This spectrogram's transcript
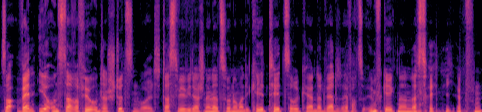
So, wenn ihr uns dafür unterstützen wollt, dass wir wieder schneller zur Normalität zurückkehren, dann werdet einfach zu Impfgegnern, lasst euch nicht impfen.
